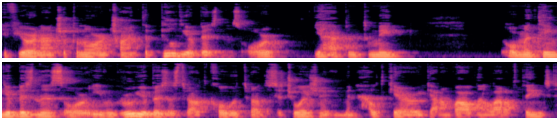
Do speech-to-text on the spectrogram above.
if you're an entrepreneur and trying to build your business, or you happen to make or maintain your business or even grew your business throughout COVID, throughout the situation, if you've been in healthcare or you got involved in a lot of things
